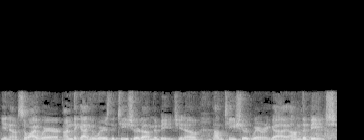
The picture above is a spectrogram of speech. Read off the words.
you know. So I wear, I'm the guy who wears the t-shirt on the beach, you know. I'm t-shirt wearing guy on the beach.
